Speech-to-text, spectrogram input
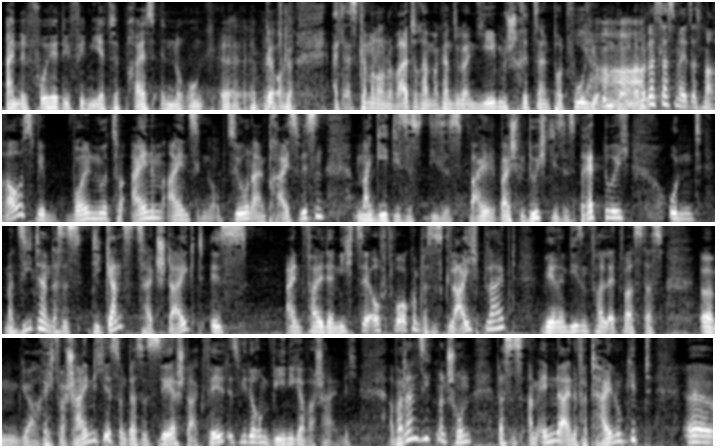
eine vorher definierte Preisänderung äh, bedeutet. Ganz klar. Also Das kann man auch noch weiter treiben. Man kann sogar in jedem Schritt sein Portfolio Ja. umbauen. Aber das lassen wir jetzt erstmal raus. Wir wollen nur zu einem einzigen Option einen Preis wissen. Man geht dieses, dieses Be Beispiel durch, dieses Brett durch. Und man sieht dann, dass es die ganze Zeit steigt, ist ein Fall, der nicht sehr oft vorkommt, dass es gleich bleibt, wäre in diesem Fall etwas, das ähm, ja recht wahrscheinlich ist und dass es sehr stark fällt, ist wiederum weniger wahrscheinlich. Aber dann sieht man schon, dass es am Ende eine Verteilung gibt, äh,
